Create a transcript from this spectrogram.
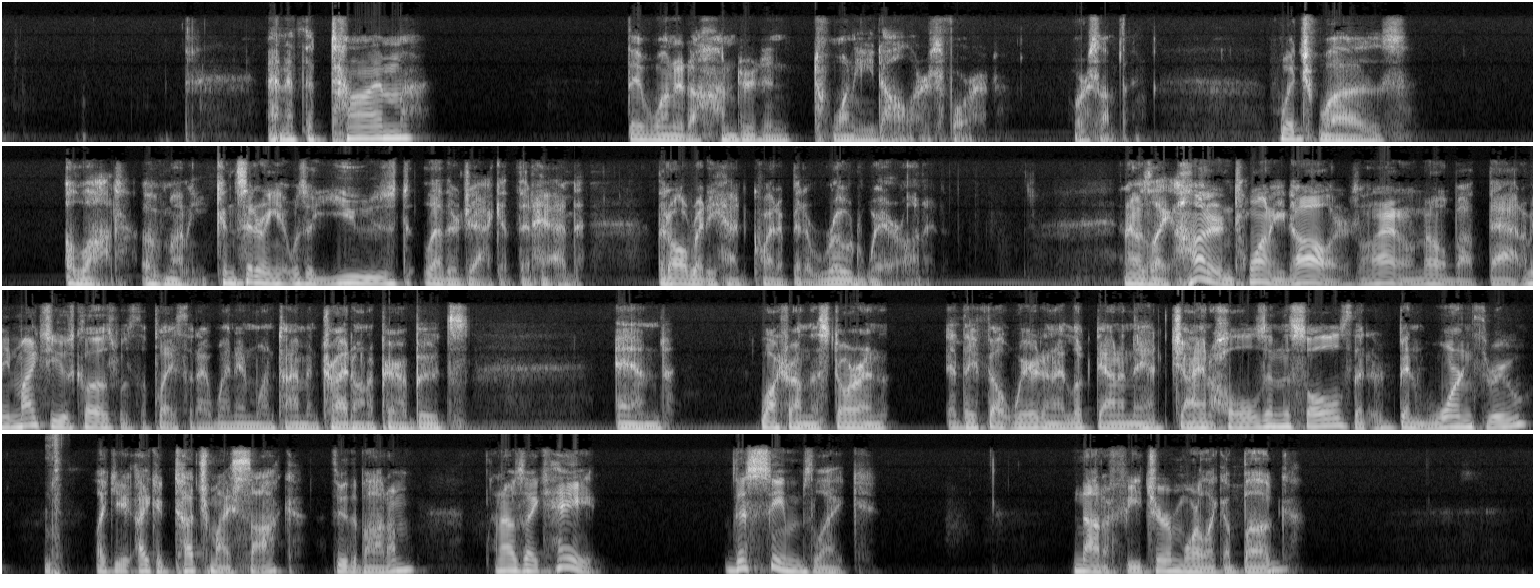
And at the time, they wanted $120 for it or something, which was a lot of money, considering it was a used leather jacket that had that already had quite a bit of road wear on it. And I was like, $120. Well, I don't know about that. I mean, Mike's Used Clothes was the place that I went in one time and tried on a pair of boots and walked around the store and they felt weird. And I looked down and they had giant holes in the soles that had been worn through. like you, I could touch my sock through the bottom. And I was like, hey, this seems like not a feature, more like a bug.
